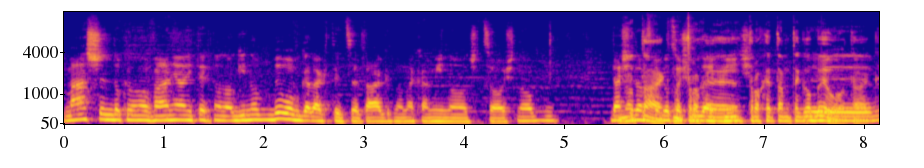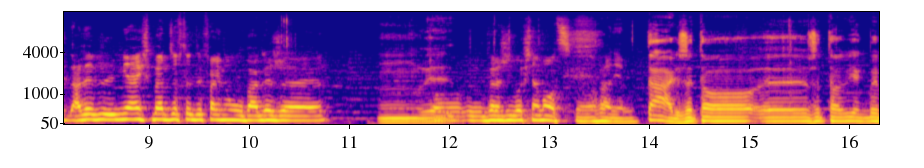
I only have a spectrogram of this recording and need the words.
maszyn do klonowania i technologii, no było w galaktyce, tak? No na Kamino czy coś, no da się No tak, tego no coś trochę, ulepić. trochę tam tego było, Y, tak. Ale miałeś bardzo wtedy fajną uwagę, że Mm, y, wrażliwość na moc z klonowaniem. Tak, że to, że to jakby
